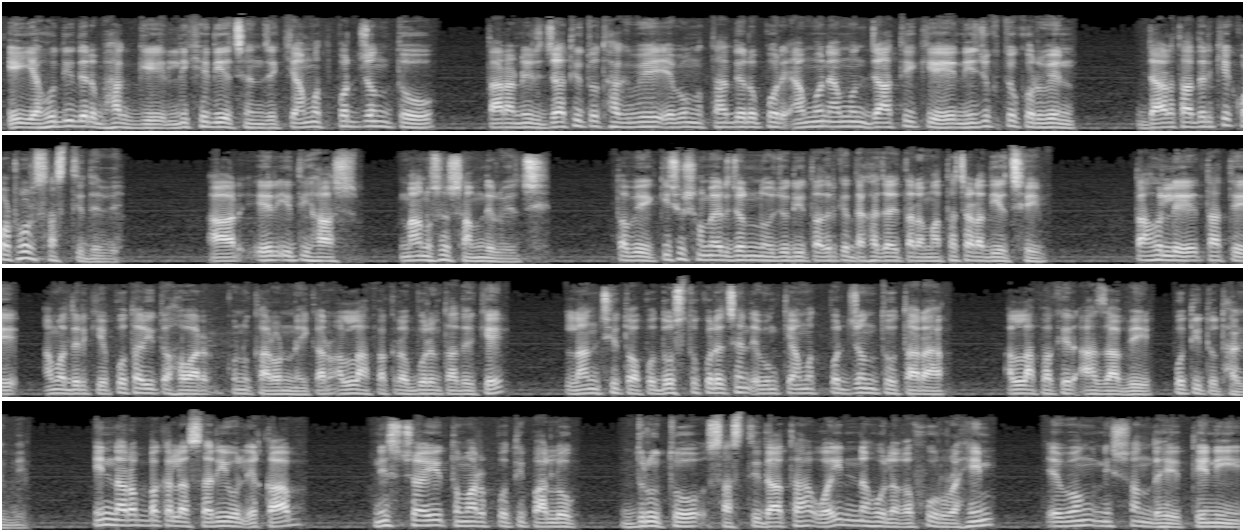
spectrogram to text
এই ইহুদিদের ভাগ্যে লিখে দিয়েছেন যে, কিয়ামত পর্যন্ত তারা নির্যাতিত থাকবে এবং তাদের ওপর এমন এমন জাতিকে নিযুক্ত করবেন যারা তাদেরকে কঠোর শাস্তি দেবে। আর এর ইতিহাস মানুষের সামনে রয়েছে। তবে কিছু সময়ের জন্য যদি তাদেরকে দেখা যায় তারা মাথাচাড়া দিয়েছে, তাহলে তাতে আমাদেরকে প্রতারিত হওয়ার কোনো কারণ নেই। কারণ আল্লাহ পাক তাদেরকে লাঞ্ছিত, অপদস্থ করেছেন এবং কেমত পর্যন্ত তারা আল্লাহ পাকের আজাবে পতিত থাকবে। ইন্না রব্বাকাল্লা সারিউল একাব নিশ্চয়ই তোমার প্রতিপালক দ্রুত শাস্তিদাতা ওয়াইন্নাহুল গাফুর রাহিম এবং নিঃসন্দেহে তিনি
